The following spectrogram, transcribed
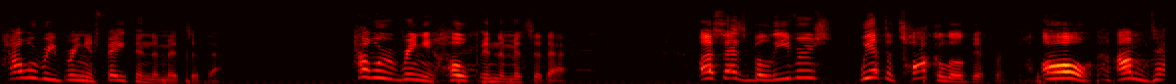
How are we bringing faith in the midst of that? How are we bringing hope in the midst of that? Us as believers, we have to talk a little different. Oh, I'm down.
